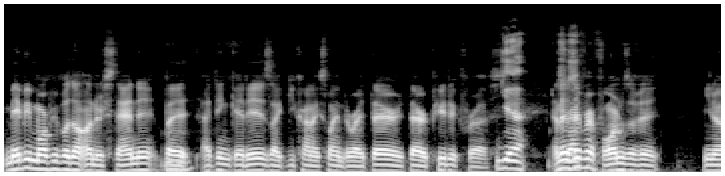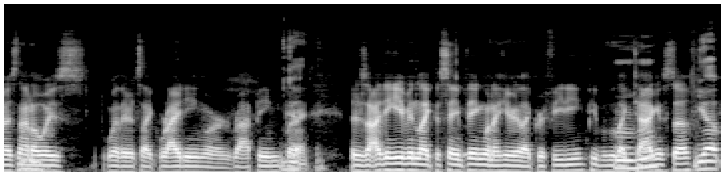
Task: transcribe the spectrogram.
maybe more people don't understand it, but Mm-hmm. I think it is like you kind of explained it right there, therapeutic for us. Yeah. And there's different forms of it. You know, it's not Mhm. always whether it's like writing or rapping, but Exactly. there's I think even like the same thing when I hear like graffiti, people who like Mhm. tag and stuff, Yep.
